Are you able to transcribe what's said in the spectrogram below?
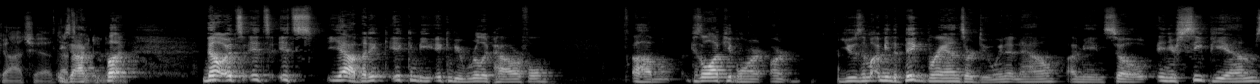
Gotcha. That's exactly. good to know. But no, it's it's it's yeah, but it, it can be it can be really powerful. Um because a lot of people aren't aren't using them. I mean, the big brands are doing it now. I mean, so in your CPMs,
